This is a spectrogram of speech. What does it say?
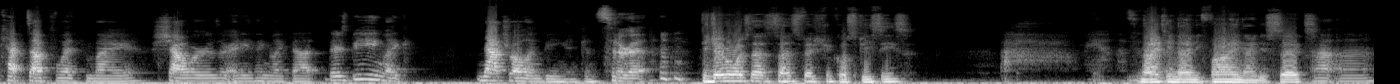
kept up with my showers or anything like that. There's being like natural and being inconsiderate. Did you ever watch that science fiction called Species? Ah man, that's 1995, 96. uh-uh.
